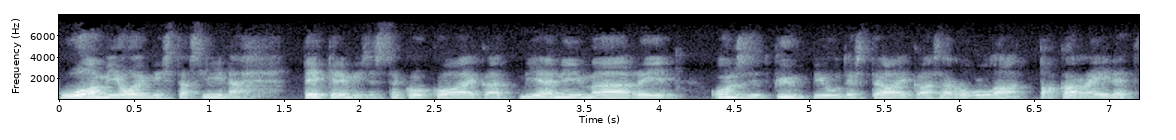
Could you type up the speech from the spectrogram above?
huomioimista siinä tekemisessä koko aika, että pieniä määriä, on se sitten kymppiuutisten aikaa, sä rullaa takareidet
